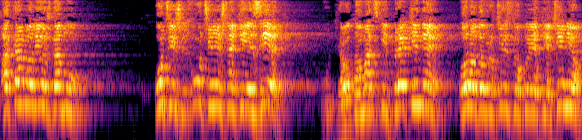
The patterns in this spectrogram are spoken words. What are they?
a kamo li još da mu učiš, učiniš neki jezijet, on te automatski prekine ono dobročinstvo koje ti je činio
